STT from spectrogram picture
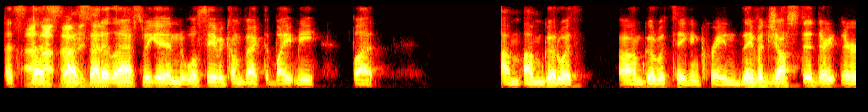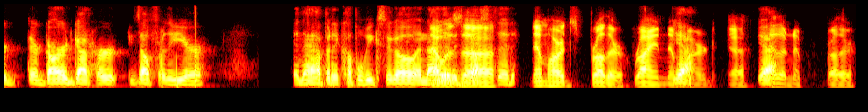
That's I- that's. I- I, I mean, said it last week, and we'll see if it comes back to bite me. But I'm I'm good with I'm good with taking Creighton. They've adjusted. Their their their guard got hurt. He's out for the year, and that happened a couple weeks ago. And now That they've was, uh, adjusted. Nembhard's brother, Ryan Yeah. Nembhard. Yeah, Yeah. the other Nembhard brother.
